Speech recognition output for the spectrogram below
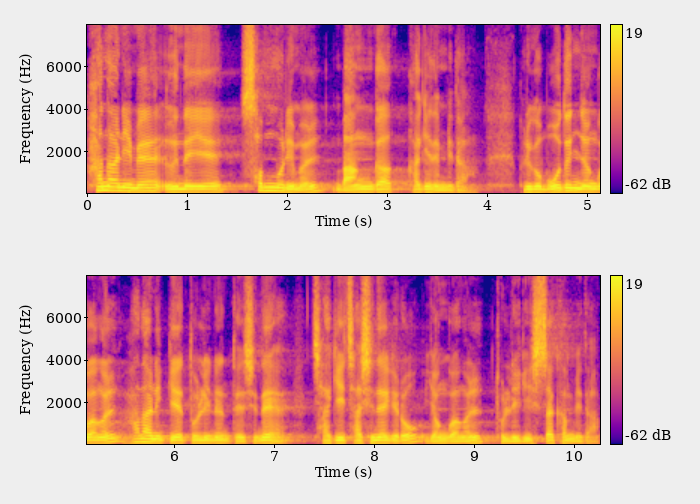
하나님의 은혜의 선물임을 망각하게 됩니다. 그리고 모든 영광을 하나님께 돌리는 대신에 자기 자신에게로 영광을 돌리기 시작합니다.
